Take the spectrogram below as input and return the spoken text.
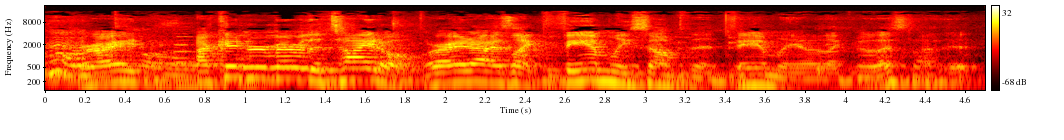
right? I couldn't remember the title, right? I was like, Family something, Family. I was like, no, that's not it.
